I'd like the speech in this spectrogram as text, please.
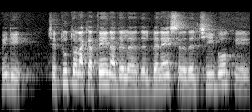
Quindi c'è tutta una catena del, del, benessere del cibo che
